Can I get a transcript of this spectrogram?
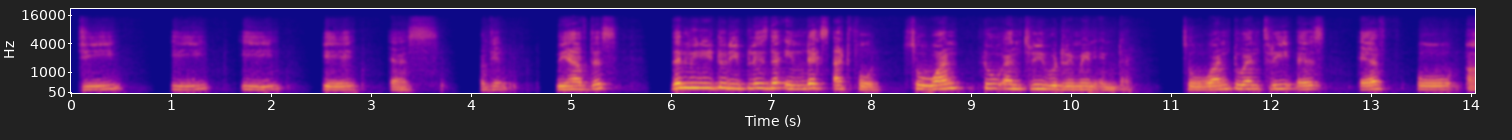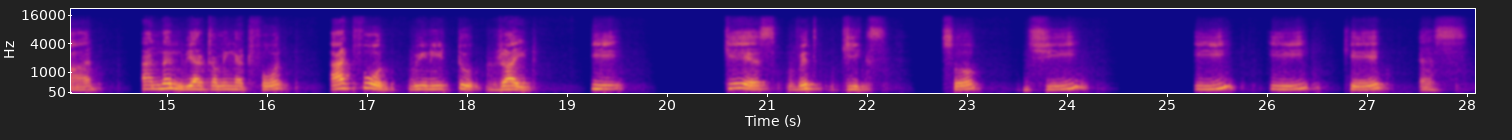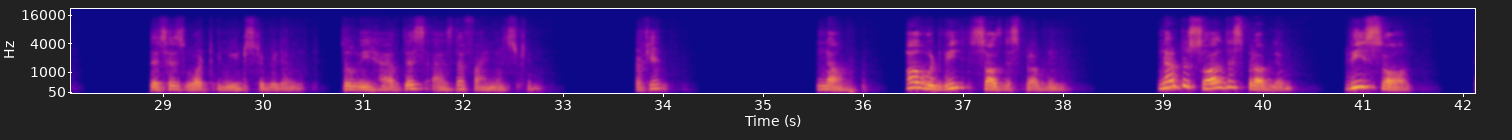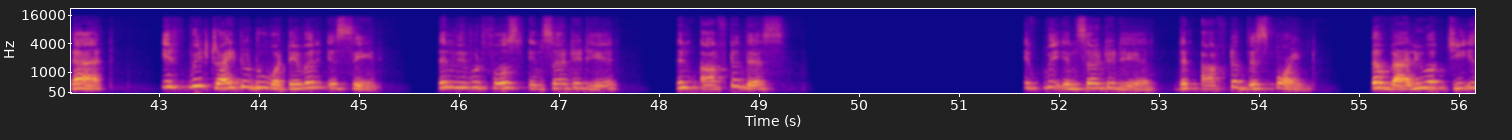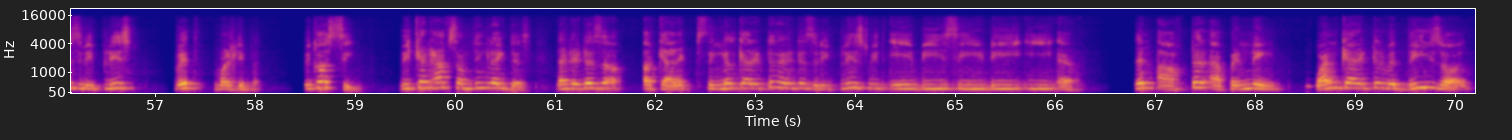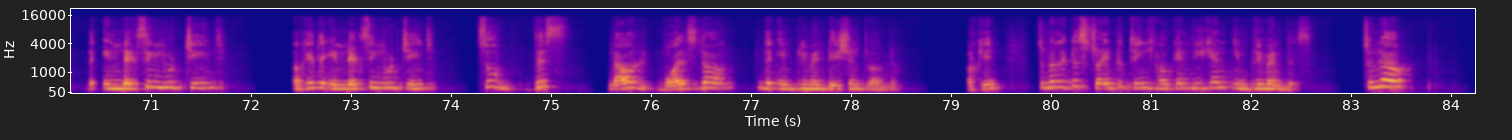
G, E, E, K, S okay we have this. Then we need to replace the index at 4 so 1 2 and 3 would remain intact. So 1 2 and 3 is f o r. And then we are coming at 4 at 4 we need to write k ks with geeks. So g e e k s. This is what needs to be done. So we have this as the final string okay. Now how would we solve this problem? Now to solve this problem we saw that if we try to do whatever is said then we would first insert it here. Then after this if we insert it here then after this point the value of g is replaced with multiple. Because see we can have something like this that it is a, a character single character and it is replaced with a b c d e f. Then after appending one character with these all the indexing would change. Okay the indexing would change. So this now boils down to the implementation problem. Okay so now let us try to think how can we can implement this. So now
